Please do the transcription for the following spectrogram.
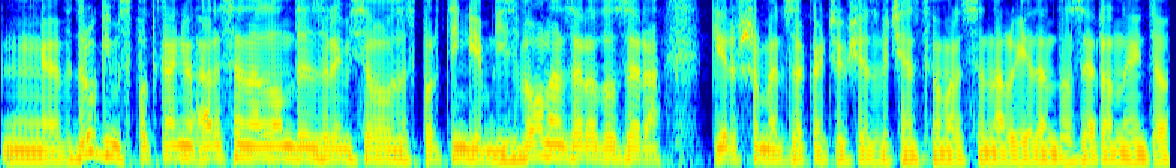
Mm, W drugim spotkaniu Arsenal Londyn zremisował ze Sportingiem Lizbona 0 do 0. Pierwszy mecz zakończył się zwycięstwem Arsenalu 1 do 0. No i to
